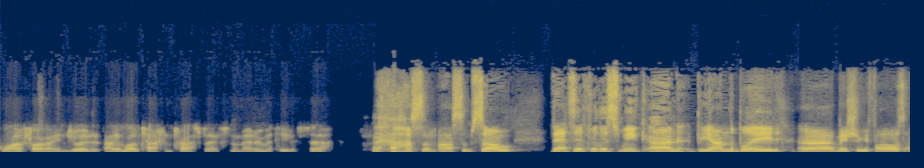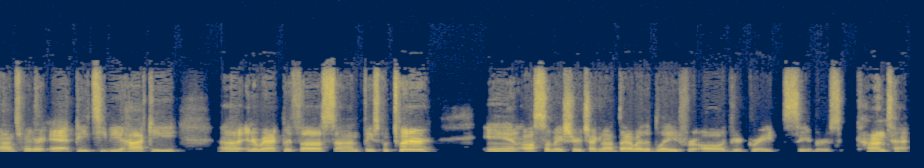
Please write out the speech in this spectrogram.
a lot of fun. I enjoyed it. I love talking prospects, no matter with you. So awesome, awesome. So that's it for this week on Beyond the Blade. Uh, make sure you follow us on Twitter at BTB Hockey. Uh, interact with us on Facebook, Twitter, and also make sure you're checking out Die by the Blade for all of your great Sabres content.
